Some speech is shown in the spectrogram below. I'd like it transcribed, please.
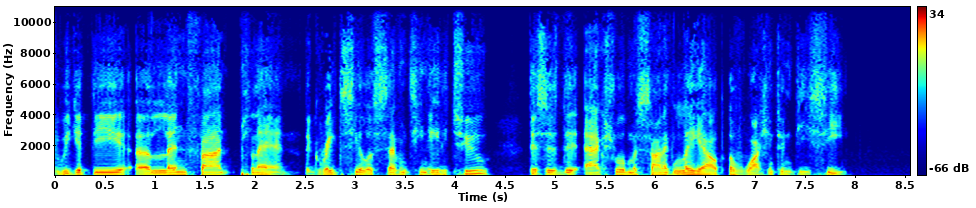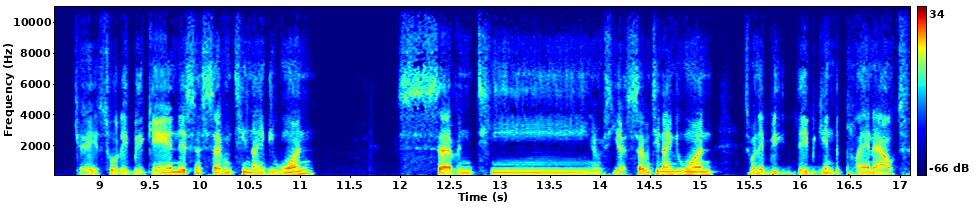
We get the uh, L'Enfant Plan, the Great Seal of 1782, this is the actual Masonic layout of Washington, D.C. Okay, so they began this in 1791. 17, let me see, yeah, 1791 is when they be, they began to plan out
